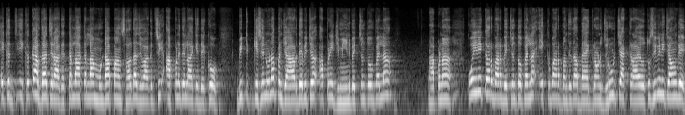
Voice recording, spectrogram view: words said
ਇੱਕ ਇੱਕ ਘਰ ਦਾ ਚਿਰਾਗ, ਕੱਲਾ ਕੱਲਾ ਮੁੰਡਾ 5 ਸਾਲ ਦਾ ਜਵਾਕ, ਤੁਸੀਂ ਆਪਣੇ ਤੇ ਲਾ ਕੇ ਦੇਖੋ ਵੀ ਕਿਸੇ ਨੂੰ ਨਾ ਪੰਜਾਬ ਦੇ ਵਿੱਚ ਆਪਣੀ ਜ਼ਮੀਨ ਵੇਚਣ ਤੋਂ ਪਹਿਲਾਂ, ਆਪਣਾ ਕੋਈ ਵੀ ਘਰ-ਬਾਰ ਵੇਚਣ ਤੋਂ ਪਹਿਲਾਂ ਇੱਕ ਵਾਰ ਬੰਦੇ ਦਾ ਬੈਕਗ੍ਰਾਉਂਡ ਜ਼ਰੂਰ ਚੈੱਕ ਕਰਾਇਓ। ਤੁਸੀਂ ਵੀ ਨਹੀਂ ਚਾਹੋਗੇ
